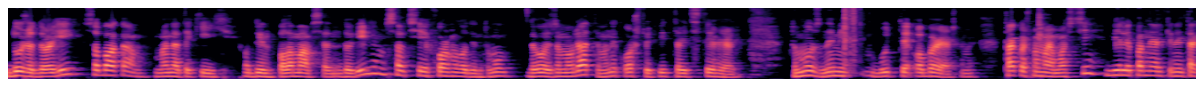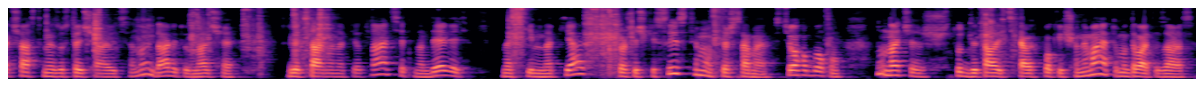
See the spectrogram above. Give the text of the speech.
Дуже дорогий собака. У мене такий один поламався до Вільямса в цієї Формули 1, тому довелося замовляти, вони коштують від 30 гривень. Тому з ними будьте обережними. Також ми маємо ось ці білі панельки, не так часто не зустрічаються. Ну і далі тут, наче ліфтарми на 15, на 9, на 7, на 5, трошечки систему, те ж саме з цього боку. Ну, наче ж тут деталей цікавих поки що немає, тому давайте зараз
